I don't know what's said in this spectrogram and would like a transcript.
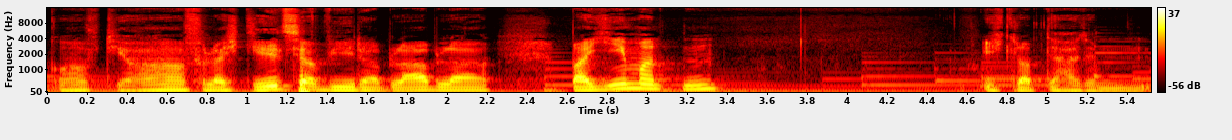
gehofft, ja, vielleicht geht's ja wieder, bla bla. Bei jemanden, ich glaube, der hat einen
